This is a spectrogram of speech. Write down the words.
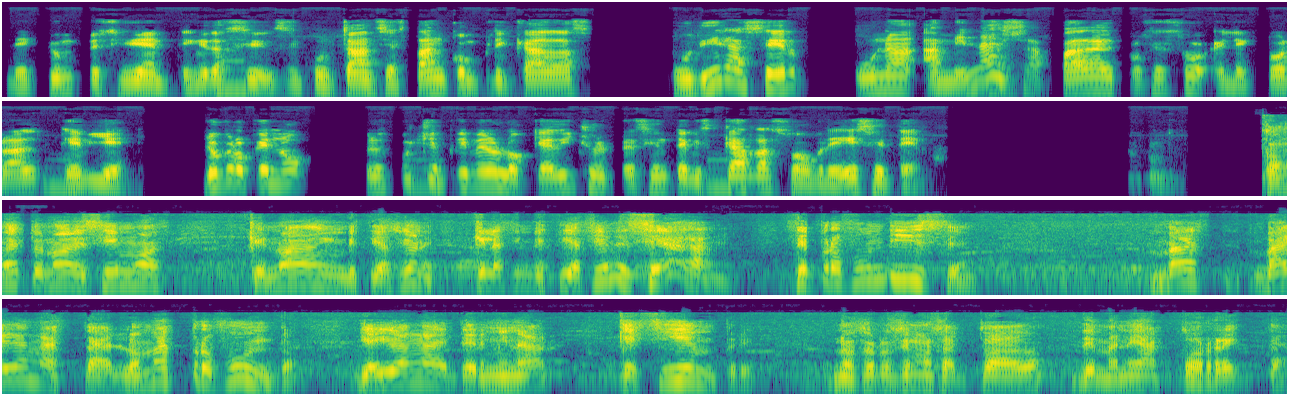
de que un presidente en esas circunstancias tan complicadas pudiera ser una amenaza para el proceso electoral que viene. Yo creo que no, pero escuchen primero lo que ha dicho el presidente Vizcarra sobre ese tema. Con esto no decimos que no hagan investigaciones, que las investigaciones se hagan, se profundicen, vayan hasta lo más profundo y ahí van a determinar que siempre nosotros hemos actuado de manera correcta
